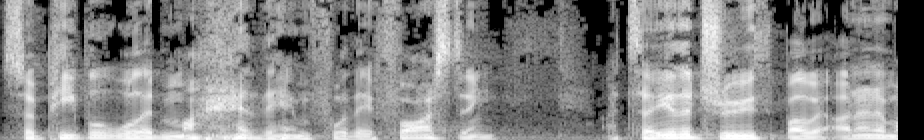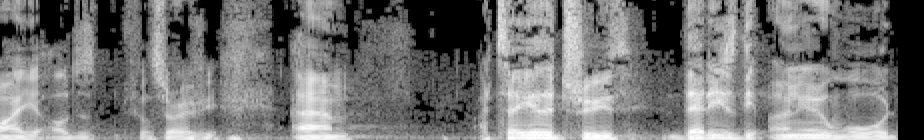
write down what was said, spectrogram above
so people will admire them for their fasting. I tell you the truth, by the way, I don't know why, I'll just feel sorry for you. Um, I tell you the truth, that is the only reward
